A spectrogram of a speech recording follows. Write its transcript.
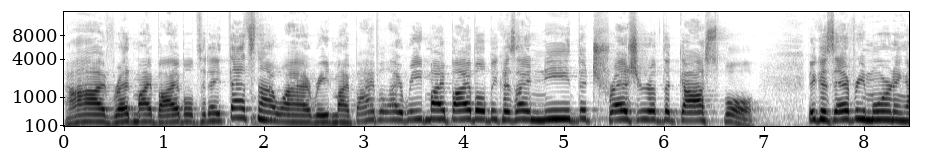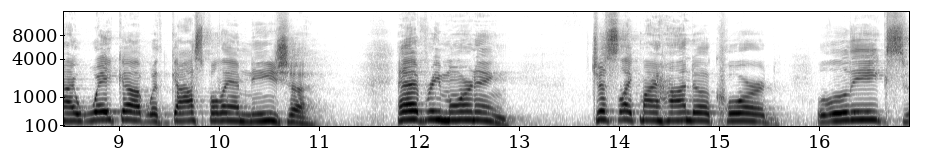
Ah, I've read my Bible today. That's not why I read my Bible. I read my Bible because I need the treasure of the gospel. Because every morning I wake up with gospel amnesia. Every morning, just like my Honda Accord leaks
